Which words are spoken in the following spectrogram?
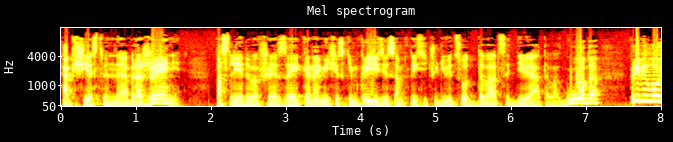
Общественное брожение, последовавшее за экономическим кризисом 1929 года, привело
